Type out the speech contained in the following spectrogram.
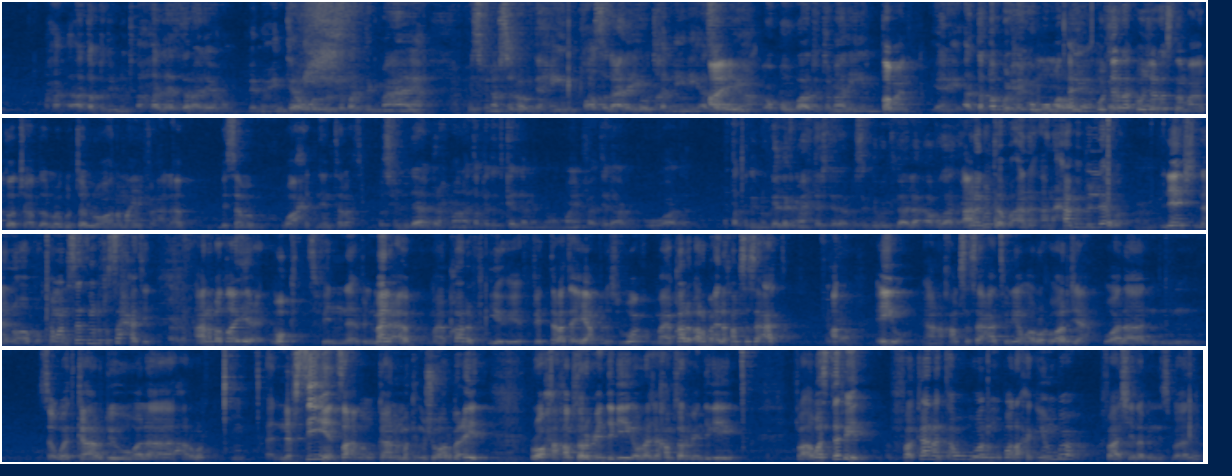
أعتقد إنه هذا أثر عليهم لأنه أنت أول كنت تطقطق معايا بس في نفس الوقت دحين فاصل علي وتخليني أسوي أيوة. عقوبات وتمارين. طبعا. يعني التقبل حيكون مو مرة يعني. وجل- وجلسنا مع الكوتش عبد الله قلت له أنا ما ينفع ألعب. بسبب واحد اثنين ثلاثة. بس في البداية عبد الرحمن أعتقد اتكلم إنه ما ينفع تلعب وهذا. أعتقد إنه قال لك ما يحتاج تلعب بس أنت قلت لا لا أبغى ألعب. أنا قلت أنا أنا حابب اللعبة. مم. ليش؟ لأنه أبغى. كمان أستثمر في صحتي. حلو. أنا بضيع وقت في الملعب ما يقارب في في الثلاث أيام في الأسبوع ما يقارب أربع إلى خمسة ساعات. في اليوم. أيوه. أنا خمسة ساعات في اليوم أروح وأرجع. ولا سويت cardio ولا هرولت نفسيا صعبة وكان المشوار بعيد. روحها 45 دقيقة وراجع 45 دقيقة. فأبغى أستفيد. فكانت أول مباراة حق ينبع فاشلة بالنسبة لي.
